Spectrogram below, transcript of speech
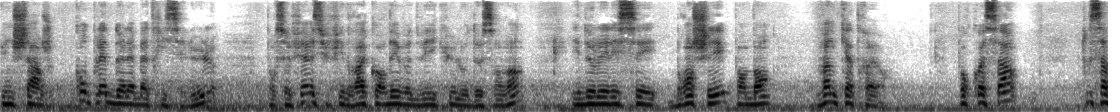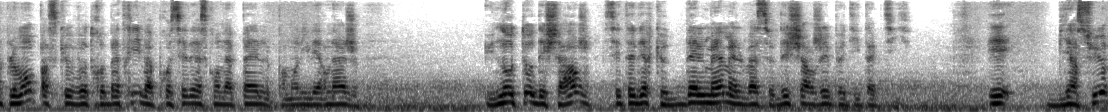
une charge complète de la batterie cellule. Pour ce faire, il suffit de raccorder votre véhicule au 220 et de le laisser brancher pendant 24 heures. Pourquoi ça? Tout simplement parce que votre batterie va procéder à ce qu'on appelle pendant l'hivernage une auto-décharge, c'est-à-dire que d'elle-même, elle va se décharger petit à petit. Et bien sûr,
